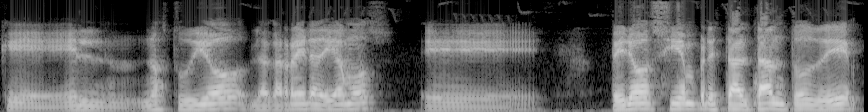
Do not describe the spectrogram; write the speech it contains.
que él no estudió la carrera, digamos, eh, pero siempre está al tanto de,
